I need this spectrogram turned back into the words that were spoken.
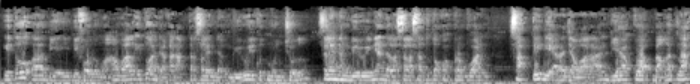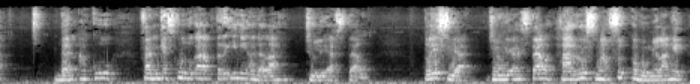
itu uh, di di volume awal itu ada karakter Selendang Biru ikut muncul. Selendang Biru ini adalah salah satu tokoh perempuan sakti di era Jawara. Dia kuat banget lah. Dan aku fancastku untuk karakter ini adalah Julie Estelle. Please ya, Julie Estelle harus masuk ke Bumi Langit.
